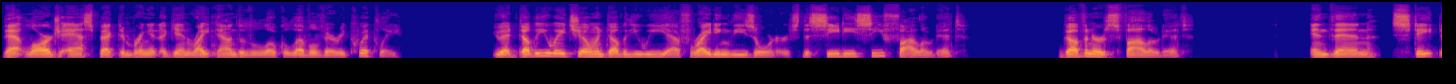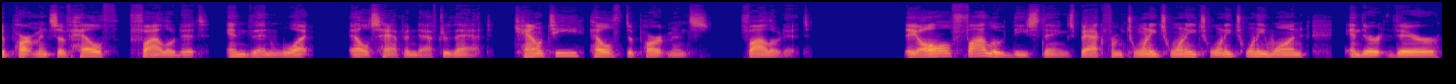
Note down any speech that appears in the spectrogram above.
that large aspect and bring it again right down to the local level very quickly. You had WHO and WEF writing these orders. The CDC followed it. Governors followed it. And then state departments of health followed it. And then what else happened after that? County health departments followed it. They all followed these things back from 2020, 2021, and their their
